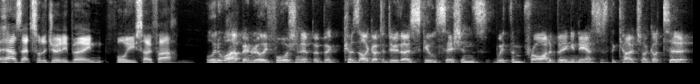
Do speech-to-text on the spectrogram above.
how's that sort of journey been for you so far? Well, in a way, I've been really fortunate, but because I got to do those skill sessions with them prior to being announced as the coach, I got to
